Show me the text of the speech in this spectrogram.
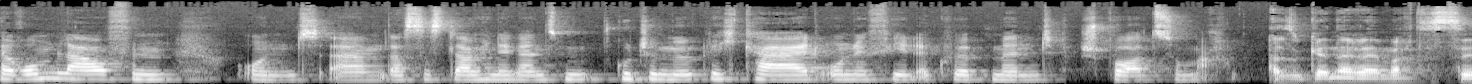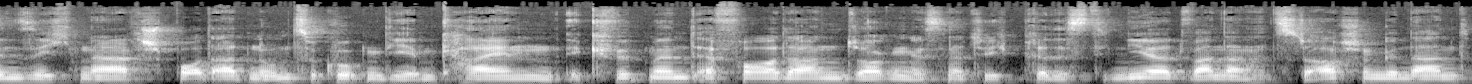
herumlaufen. Und ähm, das ist, glaube ich, eine ganz gute Möglichkeit, ohne viel Equipment Sport zu machen. Also generell macht es Sinn, sich nach Sportarten umzugucken, die eben kein Equipment erfordern. Joggen ist natürlich prädestiniert, Wandern hast du auch schon genannt.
